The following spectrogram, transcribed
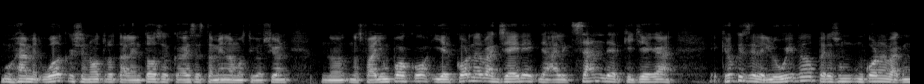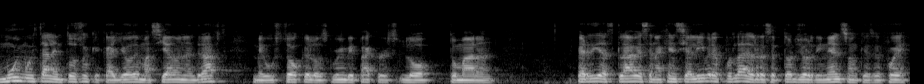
Muhammad Wilkerson, otro talentoso que a veces también la motivación nos falla un poco. Y el cornerback Jade Alexander que llega, eh, creo que es de Louisville, pero es un, un, cornerback muy muy talentoso que cayó demasiado en el draft. Me gustó que los Green Bay Packers lo tomaran. Pérdidas claves en agencia libre, pues la del receptor Jordi Nelson que se fue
